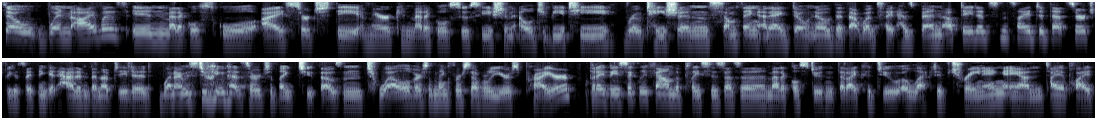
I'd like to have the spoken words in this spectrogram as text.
So, when I was in medical school, I searched the American Medical Association LGBT rotation something, and I don't know that that website has been updated since I did that search because I think it hadn't been updated when I was doing that search in like 2012 or something for several years prior. But I basically found the places as a medical student that I could do elective training, and I applied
